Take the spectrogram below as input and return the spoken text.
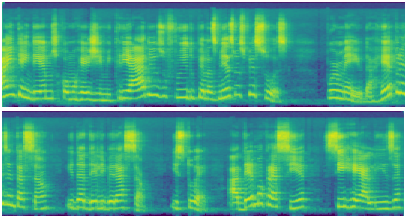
a entendemos como regime criado e usufruído pelas mesmas pessoas, por meio da representação e da deliberação, isto é, a democracia se realiza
